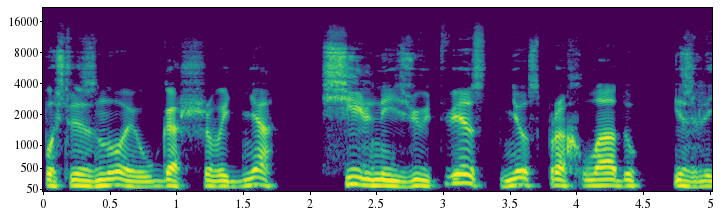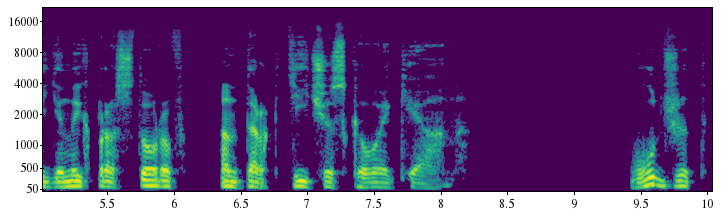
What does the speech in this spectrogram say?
После зноя угасшего дня сильный зюитвест нес прохладу из ледяных просторов Антарктического океана. Вуджет,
